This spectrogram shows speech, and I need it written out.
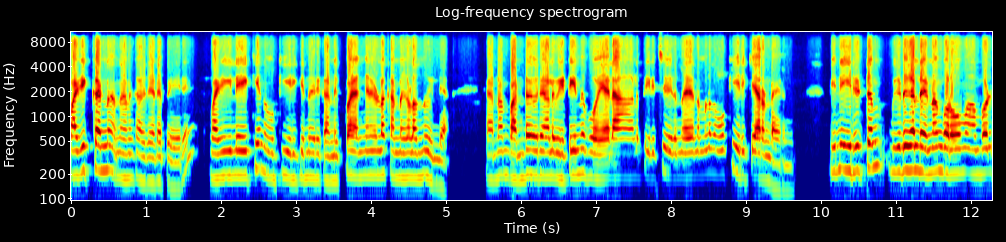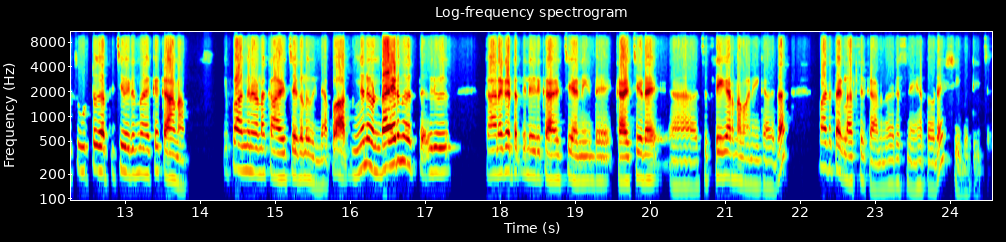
വഴിക്കണ്ണ് എന്നാണ് കവിതയുടെ പേര്. വഴിയിലേക്ക് നോക്കിയിരിക്കുന്ന ഒരു കണ്ണ്. ഇപ്പൊ അങ്ങനെയുള്ള കണ്ണുകളൊന്നും ഇല്ല കാരണം പണ്ട് ഒരാൾ വീട്ടിൽ നിന്ന് പോയാൽ ആ ആൾ തിരിച്ചു വരുന്നത് നമ്മൾ നോക്കിയിരിക്കാറുണ്ടായിരുന്നു. പിന്നെ ഇരുട്ടും വീടുകളുടെ എണ്ണം കുറവുമാകുമ്പോൾ ചൂട്ട് കത്തിച്ച് വരുന്നതൊക്കെ കാണാം. ഇപ്പൊ അങ്ങനെയുള്ള കാഴ്ചകളും ഇല്ല. അപ്പൊ അങ്ങനെ ഉണ്ടായിരുന്ന ഒരു- കാലഘട്ടത്തിലെ ഒരു കാഴ്ചയാണ് ഇതിന്റെ കാഴ്ചയുടെ ചിത്രീകരണമാണ് ഈ കവിത. അപ്പൊ അടുത്ത ക്ലാസ്സിൽ കാണുന്നവരെ സ്നേഹത്തോടെ ഷീബ ടീച്ചർ.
